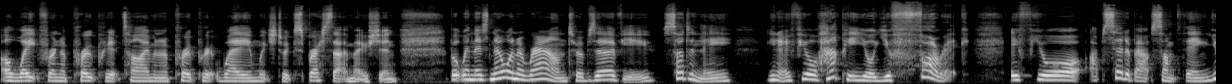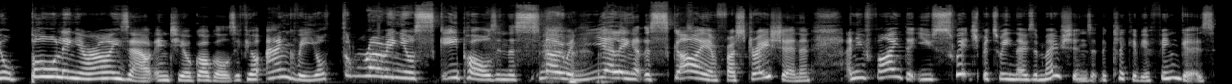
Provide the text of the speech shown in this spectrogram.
I'll wait for an appropriate time and an appropriate way in which to express that emotion. But when there's no one around to observe you, suddenly you know, if you're happy, you're euphoric. If you're upset about something, you're bawling your eyes out into your goggles. If you're angry, you're throwing your ski poles in the snow and yelling at the sky in frustration. And, and you find that you switch between those emotions at the click of your fingers.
